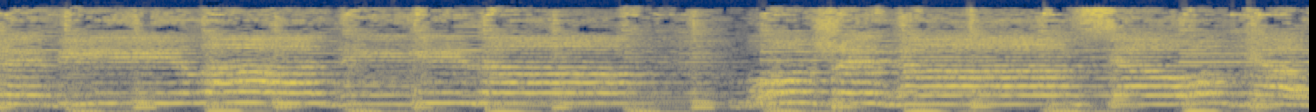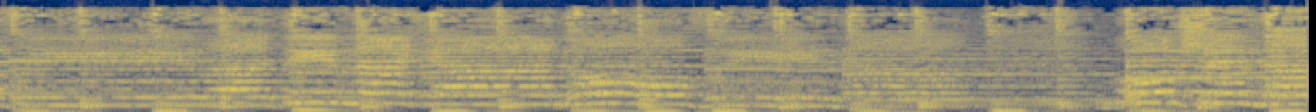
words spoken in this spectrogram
Боже біла дина, Боже нам вся об'явила дивна новина, Боже нам.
